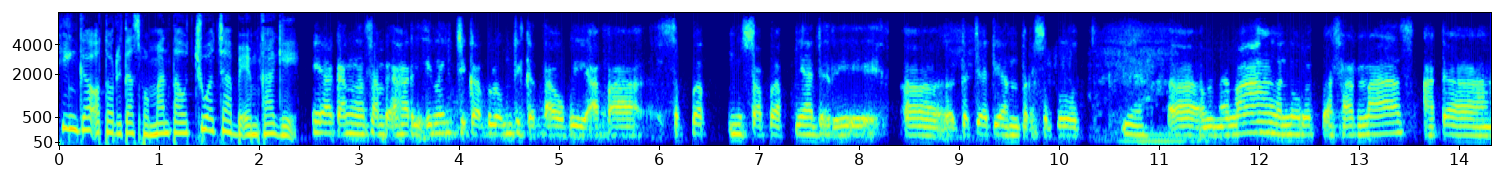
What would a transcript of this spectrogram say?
hingga otoritas pemantau cuaca BMKG. Ya kan sampai hari ini juga belum diketahui apa sebab musababnya dari uh, kejadian tersebut. Ya. Uh, memang menurut Basarnas ada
